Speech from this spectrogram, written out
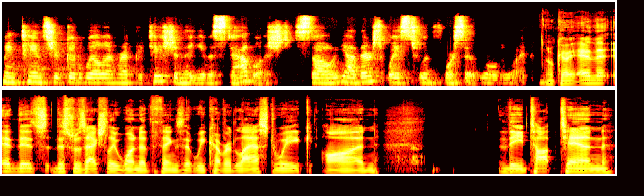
maintains your goodwill and reputation that you've established. So yeah, there's ways to enforce it worldwide. Okay, and this this was actually one of the things that we covered last week on the top 10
